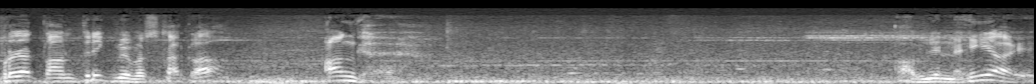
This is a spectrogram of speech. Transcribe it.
प्रजातांत्रिक व्यवस्था का अंग है। अब ये नहीं आए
